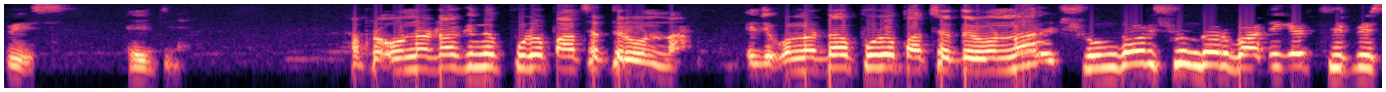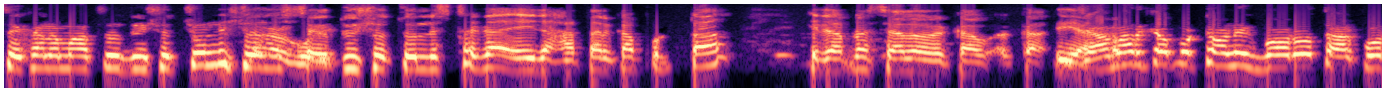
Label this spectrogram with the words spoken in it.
পিস এই যে। আপনার অন্যটাও কিন্তু পুরো পাঁচ হাতের ওন্না এই যে অন্যটাও পুরো পাঁচ হাতের সুন্দর সুন্দর বাটিকের থ্রি পিস এখানে মাত্র টাকা এই যে হাতার কাপড়টা এটা আপনার জামার কাপড়টা অনেক বড় তারপর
